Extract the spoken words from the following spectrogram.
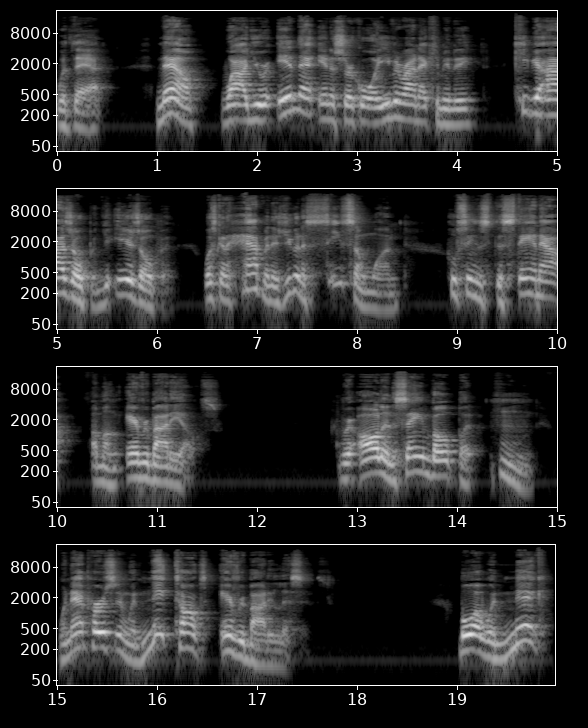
with that. Now, while you're in that inner circle or even around that community, keep your eyes open, your ears open. What's going to happen is you're going to see someone who seems to stand out among everybody else. We're all in the same boat, but hmm, when that person, when Nick talks, everybody listens. Boy, when Nick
